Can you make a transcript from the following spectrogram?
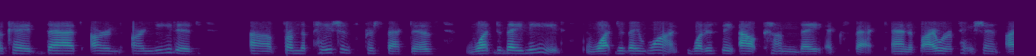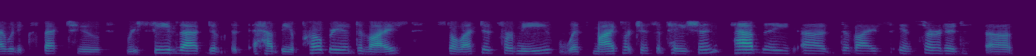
okay, that are are needed uh, from the patient's perspective. What do they need? What do they want? What is the outcome they expect? And if I were a patient, I would expect to receive that, have the appropriate device selected for me with my participation, have the uh, device inserted um,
